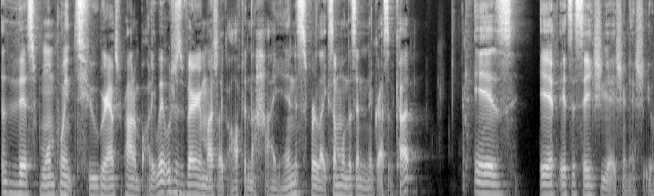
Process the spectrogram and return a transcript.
this 1.2 grams per pound of body weight, which is very much like often the high end for like someone that's in an aggressive cut, is if it's a satiation issue.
